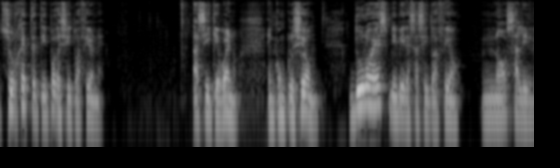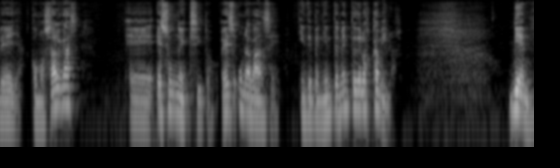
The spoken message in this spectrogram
surge este tipo de situaciones. Así que bueno, en conclusión, duro es vivir esa situación, no salir de ella. Como salgas, eh, es un éxito, es un avance, independientemente de los caminos. Bien,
